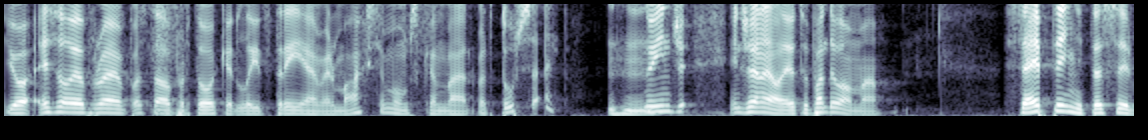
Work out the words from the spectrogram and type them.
jo es vēl joprojām pastāvu par to, ka līdz trijiem ir maksimums, kamēr var tusēt. mm Mm. Nu, in general, ja tu padomā, septiņi tas ir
